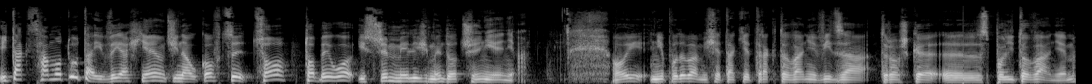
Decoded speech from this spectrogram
I tak samo tutaj wyjaśniają ci naukowcy, co to było i z czym mieliśmy do czynienia. Oj, nie podoba mi się takie traktowanie widza troszkę y, z politowaniem,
